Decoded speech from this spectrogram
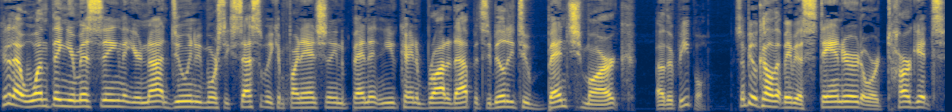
kind of that one thing you're missing that you're not doing to be more successful, become financially independent. And you kind of brought it up. It's the ability to benchmark other people. Some people call that maybe a standard or target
